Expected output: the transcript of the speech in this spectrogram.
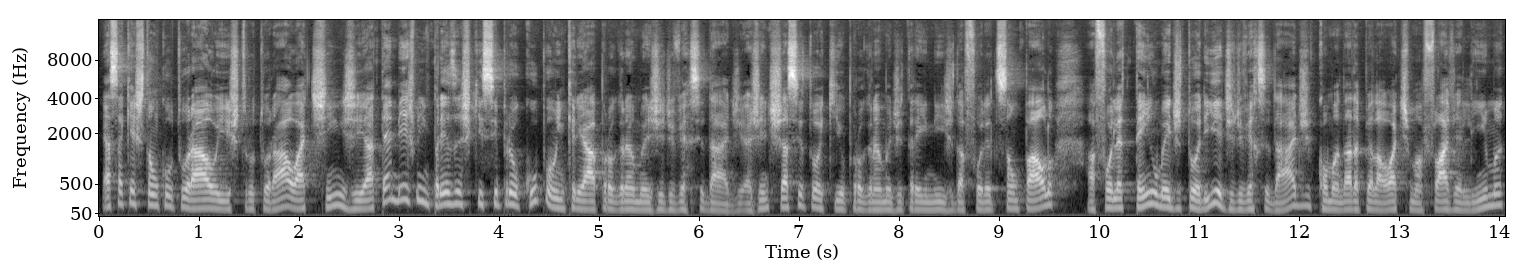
Essa questão cultural e estrutural atinge até mesmo empresas que se preocupam em criar programas de diversidade. A gente já citou aqui o programa de trainees da Folha de São Paulo. A Folha tem uma editoria de diversidade, comandada pela ótima Flávia Lima,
